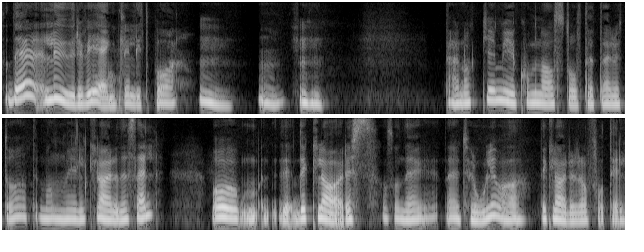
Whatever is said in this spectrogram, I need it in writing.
så, det lurer vi egentlig litt på. Mm. Mm. Det er nok mye kommunal stolthet der ute òg, at man vil klare det selv. Og det klares. Altså det, det er utrolig hva det klarer å få til.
